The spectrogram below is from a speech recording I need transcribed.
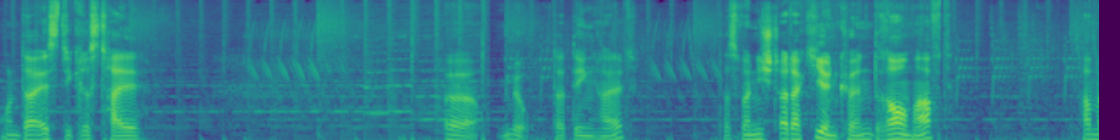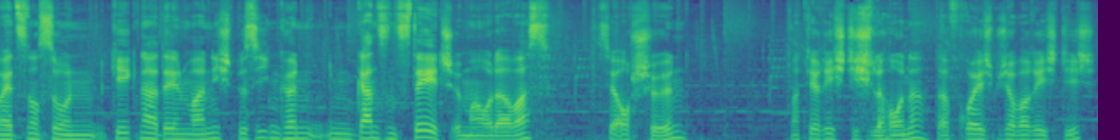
Und da ist die Kristall... Äh, jo, das Ding halt. Dass wir nicht attackieren können. Traumhaft. Haben wir jetzt noch so einen Gegner, den wir nicht besiegen können im ganzen Stage immer, oder was? Ist ja auch schön. Macht ja richtig Laune. Da freue ich mich aber richtig.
